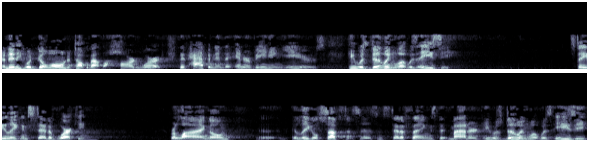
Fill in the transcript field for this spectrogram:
And then he would go on to talk about the hard work that happened in the intervening years. He was doing what was easy. Stealing instead of working. Relying on uh, illegal substances instead of things that mattered. He was doing what was easy,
